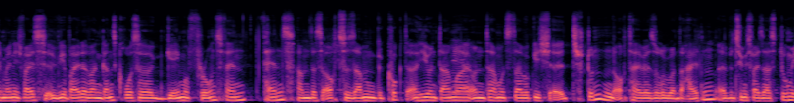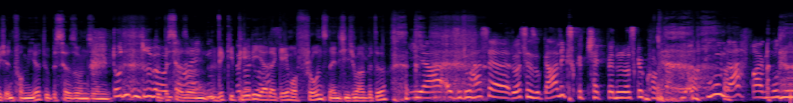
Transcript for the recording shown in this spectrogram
Ich meine, ich weiß, wir beide waren ganz große Game of Thrones Fan, Fans, haben das auch zusammen geguckt äh, hier und da mal ja. und haben uns da wirklich äh, Stunden auch teilweise darüber unterhalten. Äh, beziehungsweise hast du mich informiert. Du bist ja so ein, so ein Stunden drüber du bist ja so ein Wikipedia der Game of Thrones, nenne ich dich mal bitte. Ja, also du hast ja, du hast ja so gar nichts gecheckt, wenn du das geguckt hast. Wie auch du nachfragen musst. Ja,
